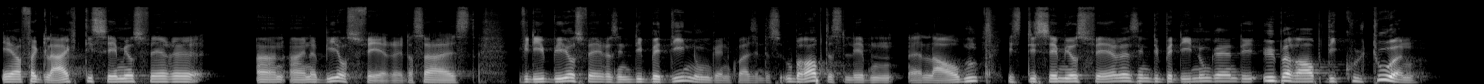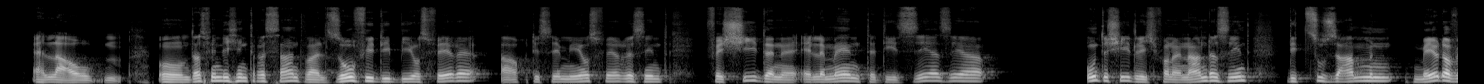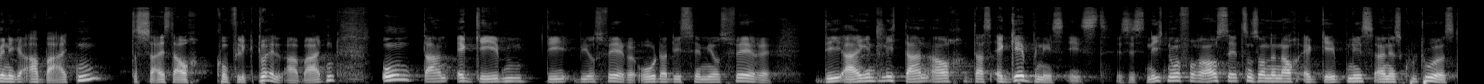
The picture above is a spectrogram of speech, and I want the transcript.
Er vergleicht die Semiosphäre an eine Biosphäre. Das heißt, wie die Biosphäre sind die Bedingungen quasi, das überhaupt das Leben erlauben, ist die Semiosphäre sind die Bedingungen, die überhaupt die Kulturen erlauben. Und das finde ich interessant, weil so wie die Biosphäre, auch die Semiosphäre sind verschiedene Elemente, die sehr, sehr unterschiedlich voneinander sind, die zusammen mehr oder weniger arbeiten, das heißt auch konfliktuell arbeiten und dann ergeben die Biosphäre oder die Semiosphäre, die eigentlich dann auch das Ergebnis ist. Es ist nicht nur Voraussetzung, sondern auch Ergebnis eines Kulturs.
